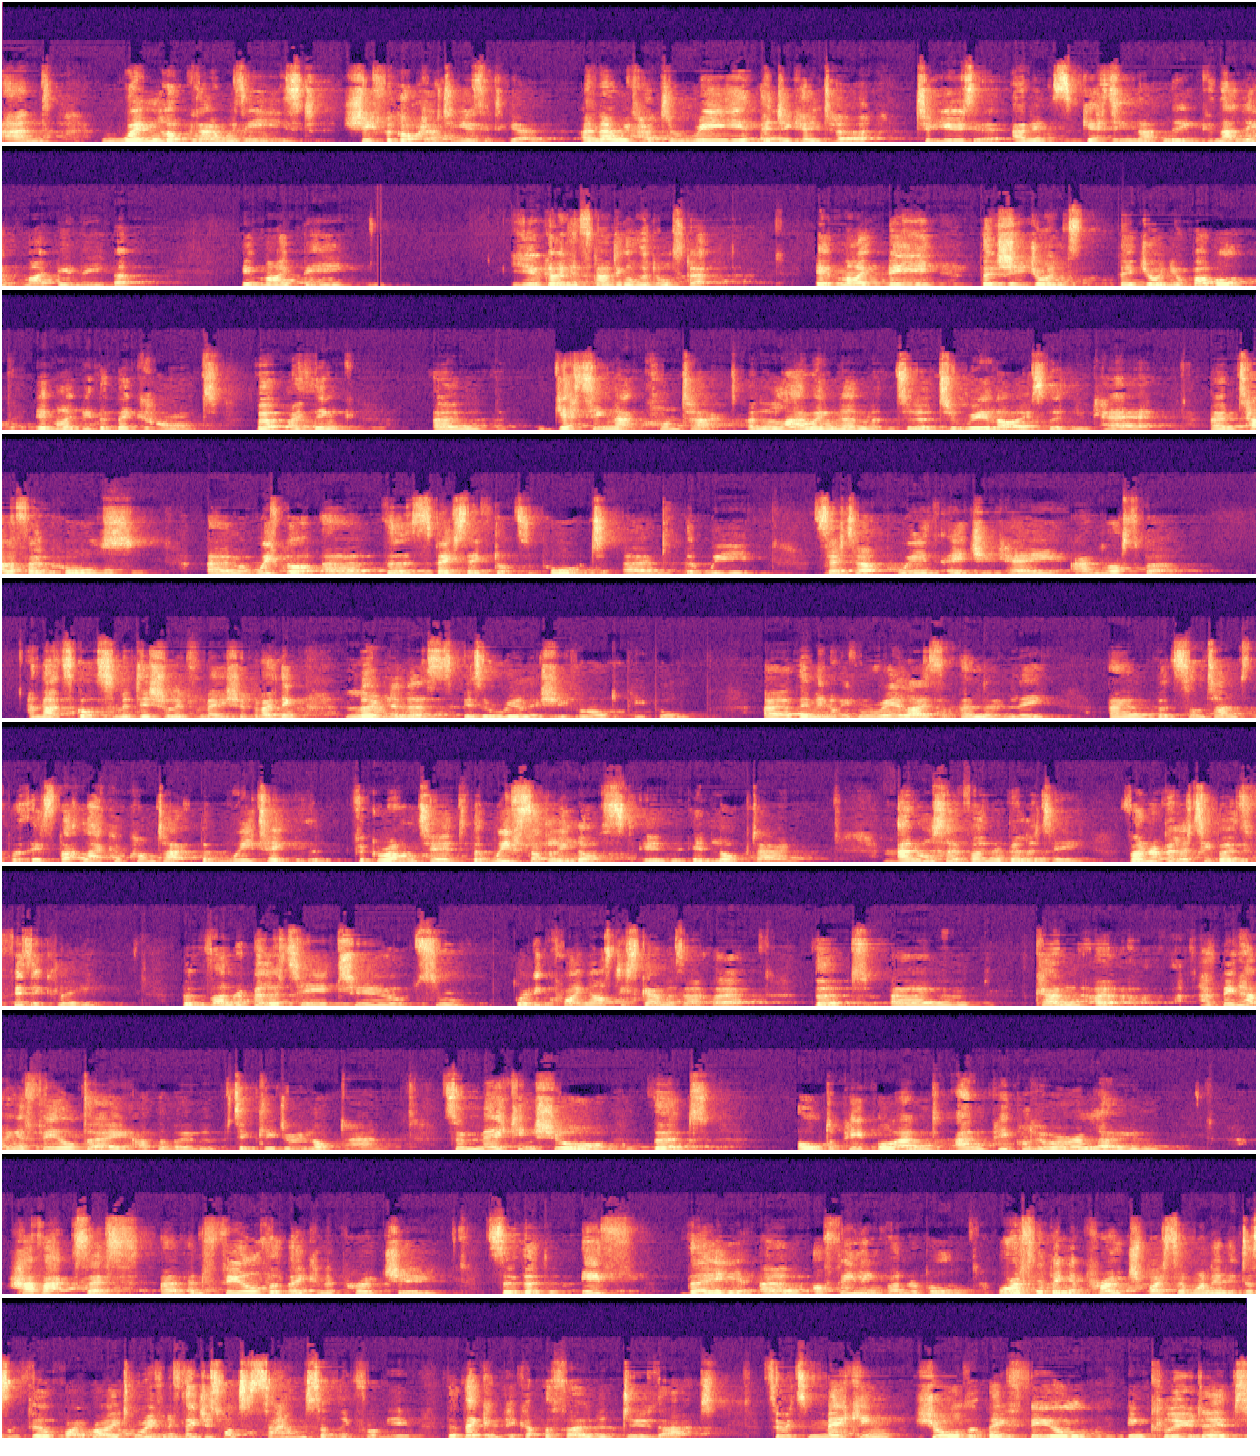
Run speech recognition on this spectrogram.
And when lockdown was eased, she forgot how to use it again. And now we've had to re-educate her to use it. And it's getting that link. And that link might be a neighbor. It might be you going and standing on the doorstep. It might be that she joins, they join your bubble. It might be that they can't. But I think um, getting that contact and allowing them to, to realize that you care, um, telephone calls. Um, we've got uh, the Stay Safe Dot support um, that we set up with Age UK and ROSPA. And that's got some additional information. But I think loneliness is a real issue for older people. Uh, they may not even realize that they're lonely, um, but sometimes it's that lack of contact that we take for granted that we've suddenly lost in, in lockdown. Mm. And also vulnerability. Vulnerability both physically, but vulnerability to some really quite nasty scammers out there that um, can uh, have been having a field day at the moment, particularly during lockdown. So making sure that older people and, and people who are alone have access uh, and feel that they can approach you so that if they um, are feeling vulnerable, or if they're being approached by someone and it doesn't feel quite right, or even if they just want to sound something from you, that they can pick up the phone and do that. So it's making sure that they feel included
